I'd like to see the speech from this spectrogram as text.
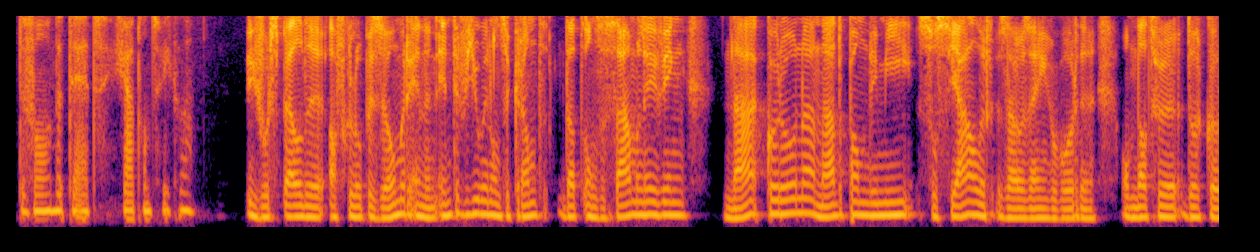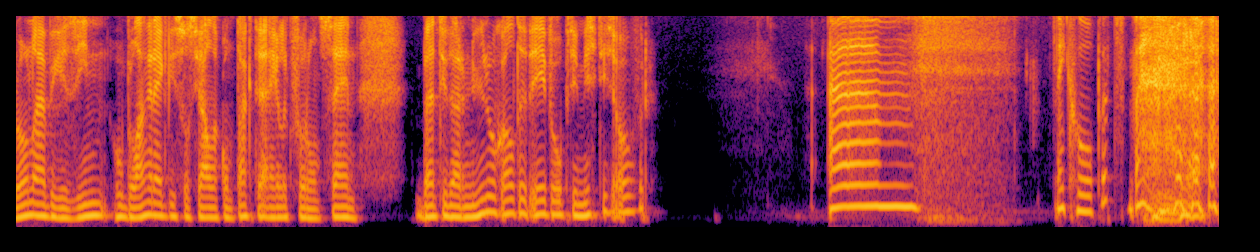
de volgende tijd gaat ontwikkelen. U voorspelde afgelopen zomer in een interview in onze krant dat onze samenleving na corona, na de pandemie, socialer zou zijn geworden. Omdat we door corona hebben gezien hoe belangrijk die sociale contacten eigenlijk voor ons zijn. Bent u daar nu nog altijd even optimistisch over? Um, ik hoop het. Ja.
